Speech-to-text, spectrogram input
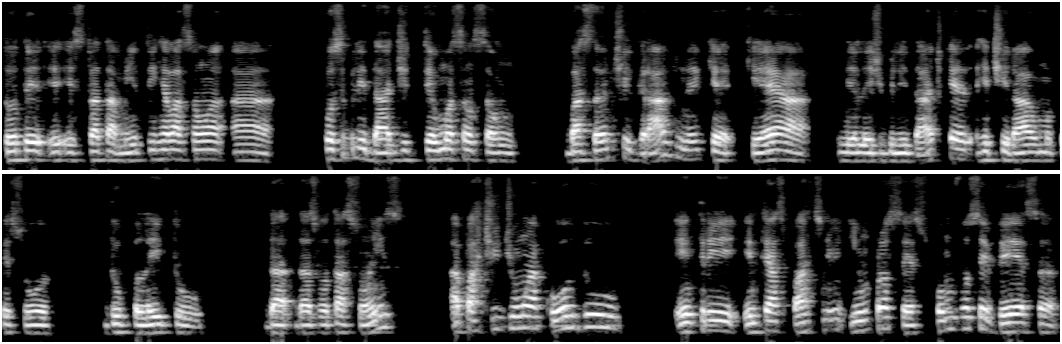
todo esse tratamento em relação à possibilidade de ter uma sanção bastante grave, né, que é, que é a inelegibilidade, que é retirar uma pessoa do pleito da, das votações a partir de um acordo entre, entre as partes em um processo. Como você vê essa,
